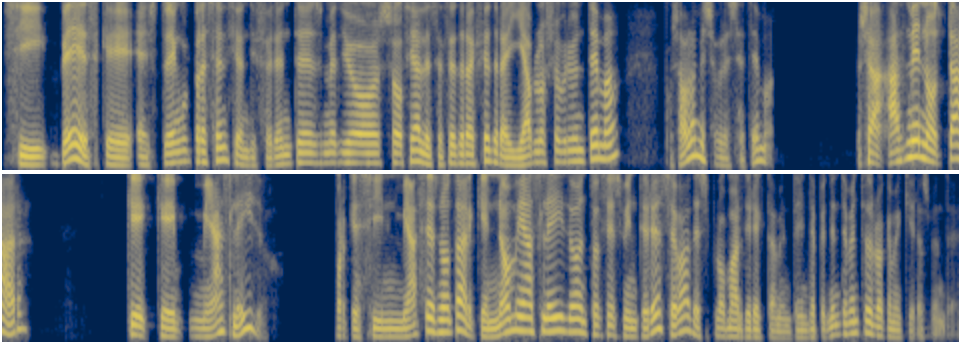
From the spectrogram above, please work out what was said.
si ves que estoy en presencia en diferentes medios sociales, etcétera, etcétera, y hablo sobre un tema, pues háblame sobre ese tema. O sea, hazme notar que, que me has leído. Porque si me haces notar que no me has leído, entonces mi interés se va a desplomar directamente, independientemente de lo que me quieras vender.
